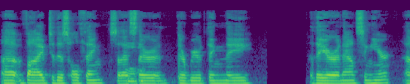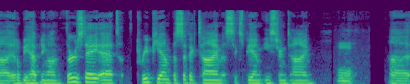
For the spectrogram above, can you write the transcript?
uh, vibe to this whole thing. So that's Mhm. their their weird thing they they are announcing here. Uh, it'll be happening on Thursday at 3 p.m. Pacific time, 6 p.m. Eastern time. Mm. Uh,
